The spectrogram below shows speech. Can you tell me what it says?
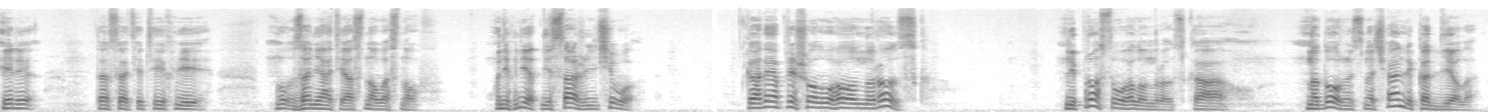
Или, так сказать, это их ну, занятия основ основ. У них нет ни сажи, ничего. Когда я пришел в уголовный розыск, не просто в уголовный розыск, а на должность начальника отдела –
